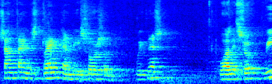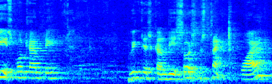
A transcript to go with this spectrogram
sometimes strength can be a source of weakness. While it's, we, a small country, weakness can be a source of strength. Why?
